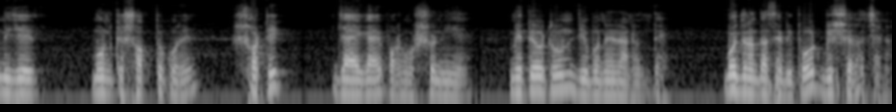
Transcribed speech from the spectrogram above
নিজের মনকে শক্ত করে সঠিক জায়গায় পরামর্শ নিয়ে মেতে উঠুন জীবনের আনন্দে। বৈদ্যনাথ দাসের রিপোর্ট, বিশ্ব রচনা।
